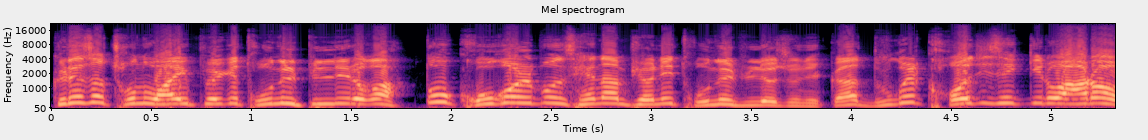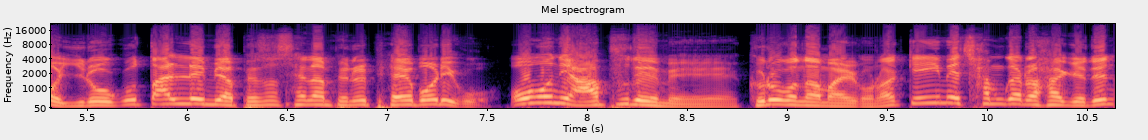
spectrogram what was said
그래서 전 와이프에게 돈을 빌리러 가. 또 그걸 본 새남편이 돈을 빌려주니까 누굴 거지 새끼로 알아 이러고 딸내미 앞에서 새남편을 패버리고 어머니 아프대매 그러거나 말거나 게임에 참가를 하게 된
